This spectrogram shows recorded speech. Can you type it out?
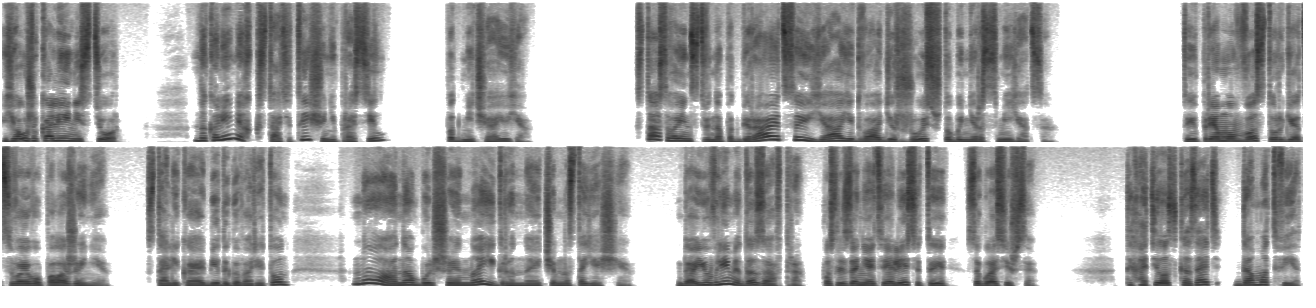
Я уже колени стер. На коленях, кстати, ты еще не просил. Подмечаю я. Стас воинственно подбирается, и я едва держусь, чтобы не рассмеяться. «Ты прямо в восторге от своего положения», — с толикой обиды говорит он, но она больше наигранная, чем настоящая. Даю время до завтра. После занятия Леси ты согласишься. Ты хотела сказать «дам ответ».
